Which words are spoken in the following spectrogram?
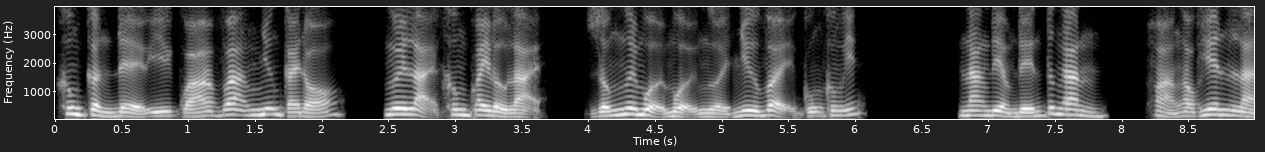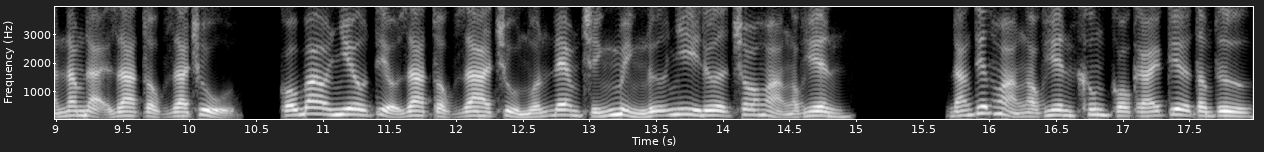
Không cần để ý quá vãng những cái đó, ngươi lại không quay đầu lại, giống ngươi muội muội người như vậy cũng không ít. Nàng điểm đến tức ăn, Hỏa Ngọc Hiên là năm đại gia tộc gia chủ, có bao nhiêu tiểu gia tộc gia chủ muốn đem chính mình nữ nhi đưa cho Hỏa Ngọc Hiên. Đáng tiếc Hỏa Ngọc Hiên không có cái kia tâm tư,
